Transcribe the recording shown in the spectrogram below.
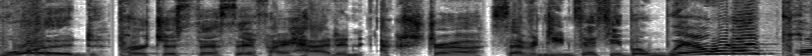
would purchase this if I had an extra 1750, but where would I put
